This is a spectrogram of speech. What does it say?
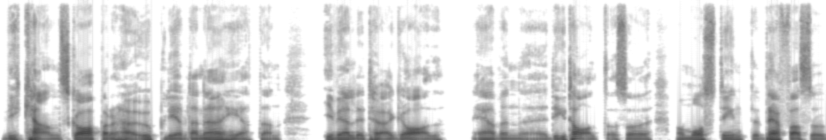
vi kan skapa den här upplevda närheten i väldigt hög grad även eh, digitalt. Alltså, man måste inte träffas och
